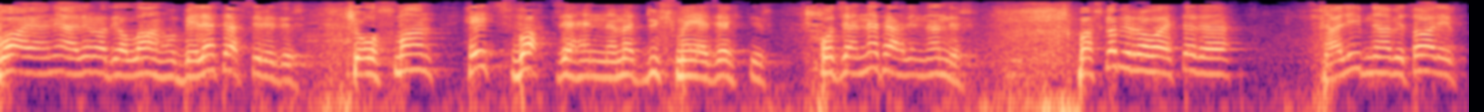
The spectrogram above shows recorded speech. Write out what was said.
Bu ayəni Əli radiyallahu anhu belə təfsir edir ki, Osman heç vaxt cəhənnəmə düşməyəcəkdir. O cənnət əhlindəndir. Başqa bir rəvayətdə də Əli ibn Əbi Talib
